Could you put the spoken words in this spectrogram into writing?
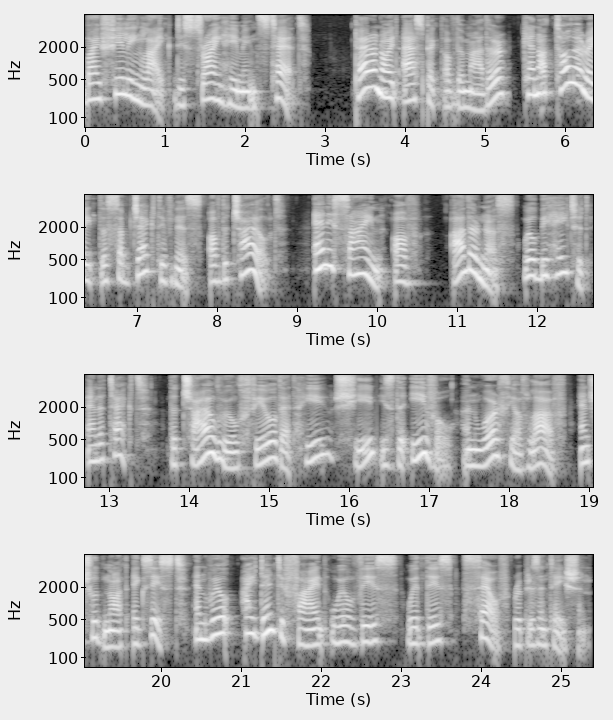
by feeling like destroying him instead. Paranoid aspect of the mother cannot tolerate the subjectiveness of the child. Any sign of otherness will be hated and attacked. The child will feel that he, she is the evil, unworthy of love, and should not exist, and will identify with this, with this self representation.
